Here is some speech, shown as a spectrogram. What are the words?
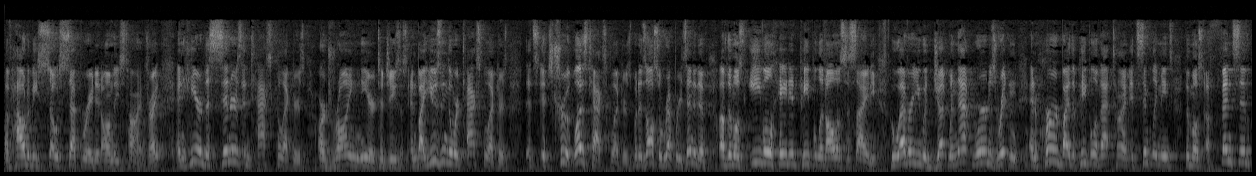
of how to be so separated on these times, right? And here the sinners and tax collectors are drawing near to Jesus. And by using the word tax collectors, it's, it's true, it was tax collectors, but it's also representative of the most evil, hated people in all of society. Whoever you would judge, when that word is written and heard by the people of that time, it simply means the most offensive,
